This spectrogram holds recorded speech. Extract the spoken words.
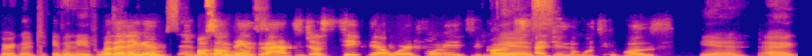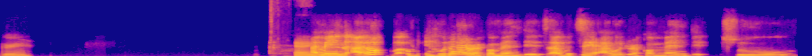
Very good. Even if it But then again, 100%, for some things, I had to just take their word for it because I didn't know what it was. Yeah, I agree. I I mean, I don't, would I recommend it? I would say I would recommend it to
